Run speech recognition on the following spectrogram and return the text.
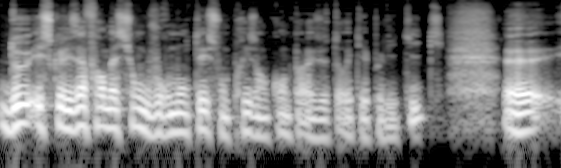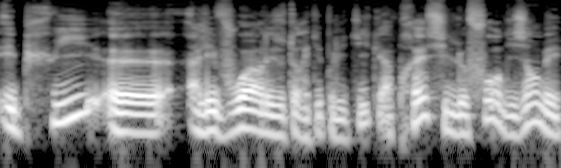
deux, est-ce que les informations que vous remontez sont prises en compte par les autorités politiques? Euh, Et puis euh, aller voir les autorités politiques après, s'il le faut, en disant mais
